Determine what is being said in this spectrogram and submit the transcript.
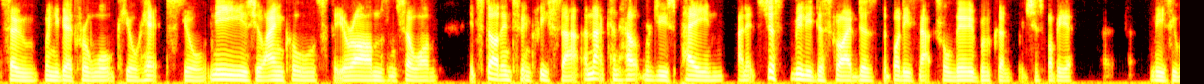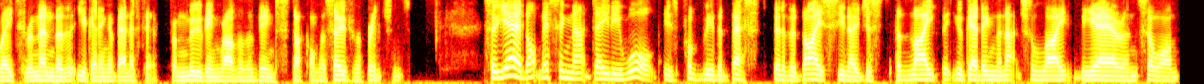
So when you go for a walk, your hips, your knees, your ankles, your arms, and so on, it's starting to increase that, and that can help reduce pain. And it's just really described as the body's natural lubricant, which is probably a, an easy way to remember that you're getting a benefit from moving rather than being stuck on the sofa, for instance. So yeah, not missing that daily walk is probably the best bit of advice. You know, just the light that you're getting, the natural light, the air, and so on.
